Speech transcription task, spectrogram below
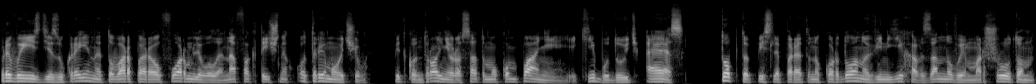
При виїзді з України товар переоформлювали на фактичних отримувачів підконтрольні Росатому компанії, які будують АЕС. Тобто, після перетину кордону він їхав за новим маршрутом.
